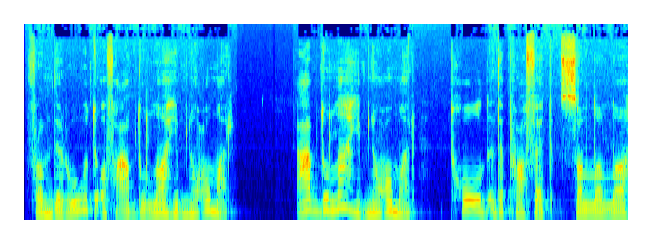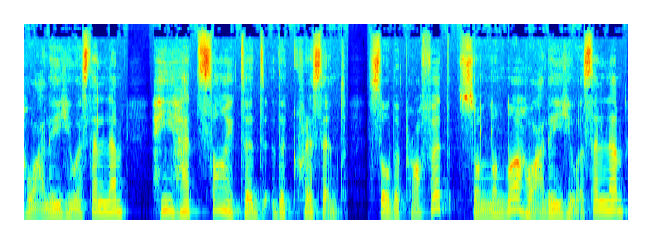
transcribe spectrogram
from the root of Abdullah ibn Umar. Abdullah ibn Umar told the Prophet sallallahu alaihi wasallam he had sighted the crescent. So the Prophet wasallam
